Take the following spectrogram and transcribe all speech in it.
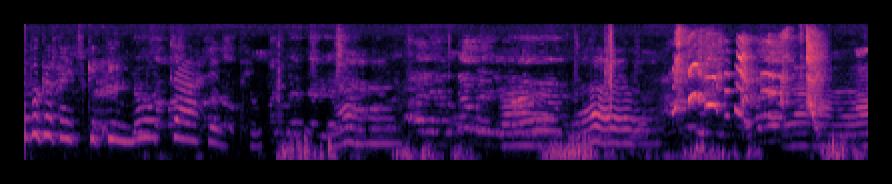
हे बघा गाईज किती मोठं आहे ते वा, वा, वा, वा.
